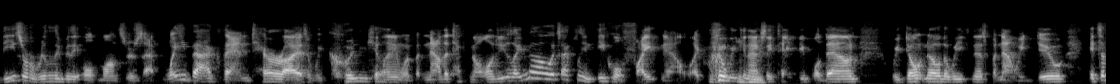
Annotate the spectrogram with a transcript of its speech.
these are really, really old monsters that way back then terrorized and we couldn't kill anyone, but now the technology is like, no, it's actually an equal fight now. Like we can Mhm. actually take people down. We don't know the weakness, but now we do. It's a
